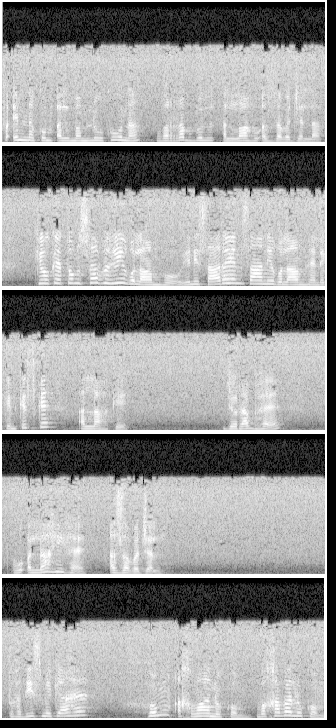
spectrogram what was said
فَإِنَّكُمْ الْمَمْلُوكُونَ وَالرَّبُّ اللَّهُ عَزَّ وَجَلَّ۔ کیونکہ تم سب ہی غلام ہو یعنی سارے انسان ہی غلام ہیں، لیکن کس کے؟ اللہ کے۔ جو رب ہے وہ اللہ ہی ہے، عز و جل۔ تو حدیث میں کیا ہے؟ ہم اخوانکم و خولکم،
